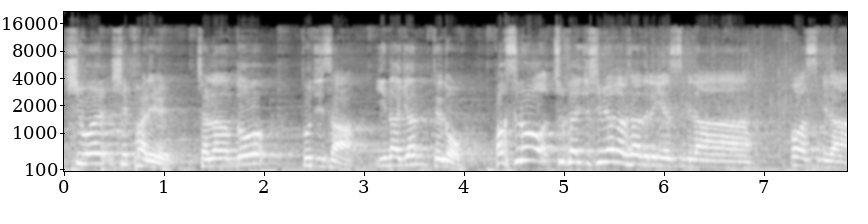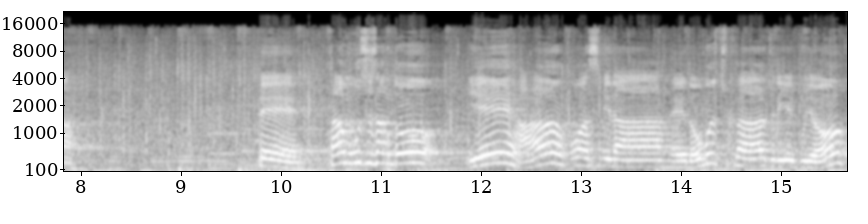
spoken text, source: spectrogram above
10월 18일 전라남도 도지사 이낙연 대도 박수로 축하해 주시면 감사드리겠습니다. 고맙습니다. 네, 다음 우수상도 예, 아 고맙습니다. 네, 너무 축하드리겠고요.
